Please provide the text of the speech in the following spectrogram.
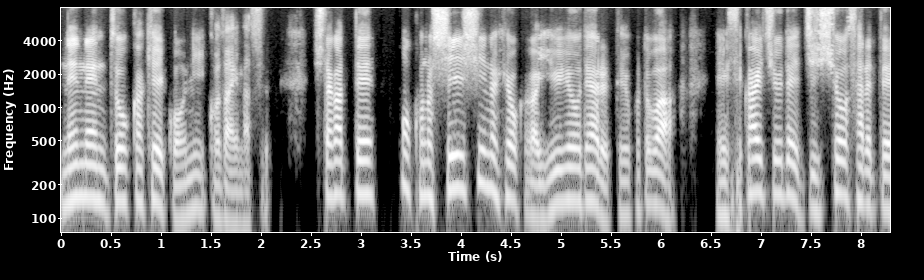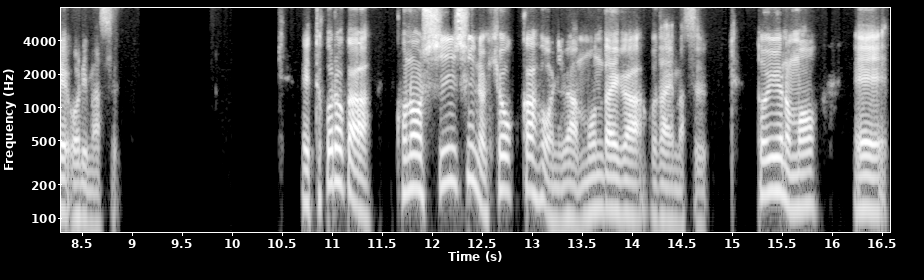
年々増加傾向にございます。したがって、もうこの CEC の評価が有用であるということは、え、世界中で実証されております。えところが、この CEC の評価法には問題がございます。というのも、え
